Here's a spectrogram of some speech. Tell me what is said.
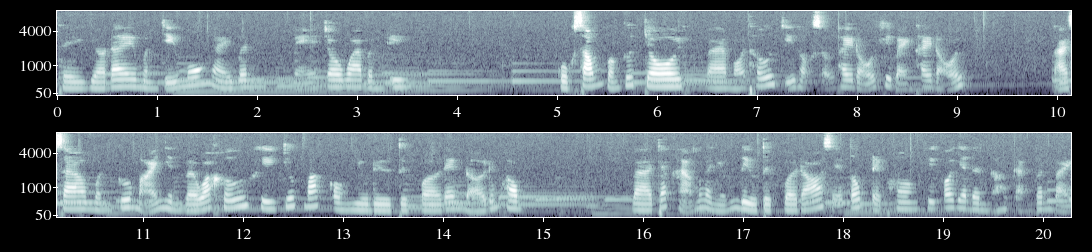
thì giờ đây mình chỉ muốn ngày bên mẹ cho qua bình yên. Cuộc sống vẫn cứ trôi và mọi thứ chỉ thật sự thay đổi khi bạn thay đổi tại sao mình cứ mãi nhìn về quá khứ khi trước mắt còn nhiều điều tuyệt vời đang đợi, đúng không? Và chắc hẳn là những điều tuyệt vời đó sẽ tốt đẹp hơn khi có gia đình ở cạnh bên bạn.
